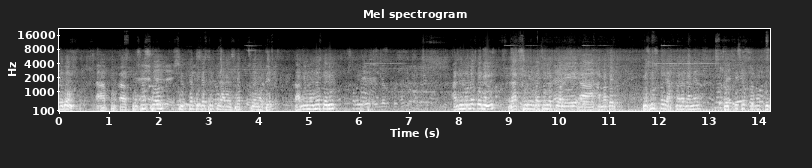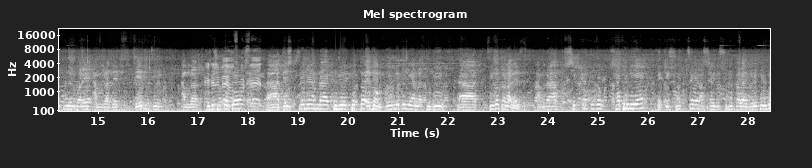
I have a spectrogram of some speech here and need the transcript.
এবং প্রশাসন শিক্ষার্থীদের প্রতি আরও স্বচ্ছ হবেন। আমি মনে করি আমি মনে করি রাষ্ট্র নির্বাচনের পরে আমাদের বিশেষ করে আপনারা জানেন চব্বিশে গণঅভ্যুত্থানের পরে আমাদের যে আমরা খুবই সতর্ক দেশপ্রেমে আমরা খুবই উদ্বুদ্ধ এবং দুর্নীতি নিয়ে আমরা খুবই জিরো টলারেন্স আমরা শিক্ষার্থীদের সাথে নিয়ে একটি স্বচ্ছ রাজশাহী বিশ্ববিদ্যালয় গড়ে তুলব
